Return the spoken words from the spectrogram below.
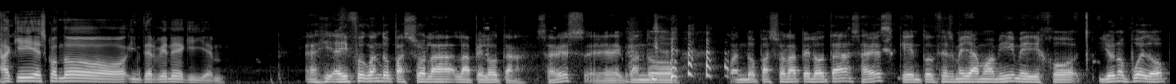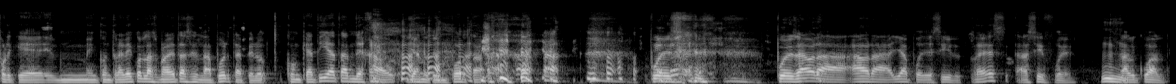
aquí es cuando interviene Guillem. Ahí, ahí fue cuando pasó la, la pelota, ¿sabes? Eh, cuando, cuando pasó la pelota, ¿sabes? Que entonces me llamó a mí y me dijo, yo no puedo porque me encontraré con las maletas en la puerta, pero con que a ti ya te han dejado, ya no te importa. pues, pues ahora, ahora ya puedes ir, ¿sabes? Así fue, tal cual.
